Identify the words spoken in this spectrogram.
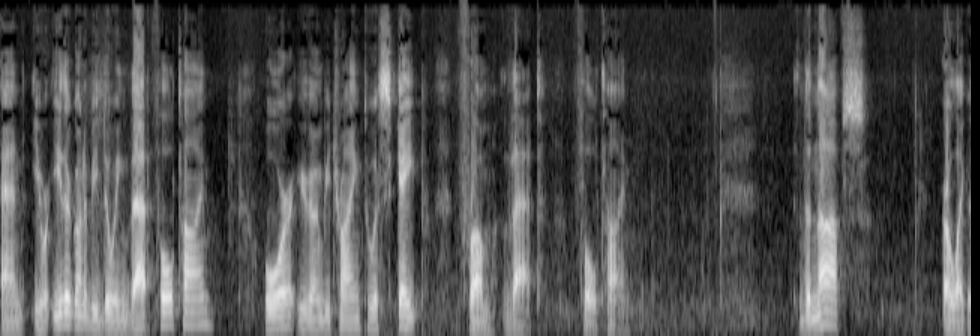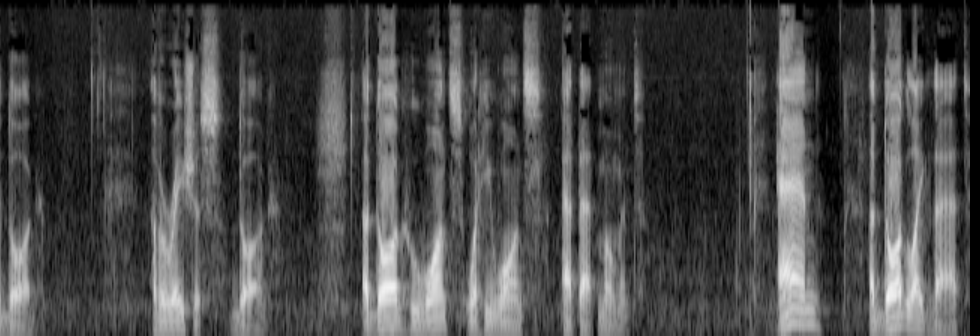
And you're either going to be doing that full time or you're going to be trying to escape from that full time. The nafs are like a dog, a voracious dog, a dog who wants what he wants at that moment. And a dog like that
